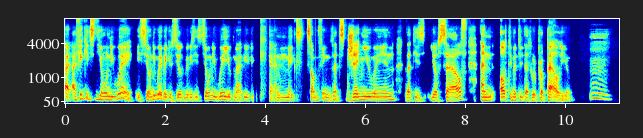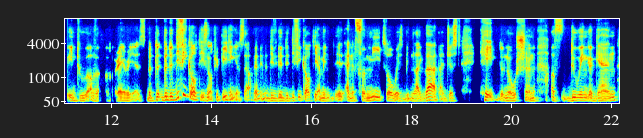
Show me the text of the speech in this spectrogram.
I, I think it's the only way. It's the only way because, because it's the only way you can, you can make something that's genuine that is yourself and ultimately that will propel you mm into other, other areas. But the, but the difficulty is not repeating yourself. I mean, the, the, the, difficulty, I mean, and for me, it's always been like that. I just hate the notion of doing again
